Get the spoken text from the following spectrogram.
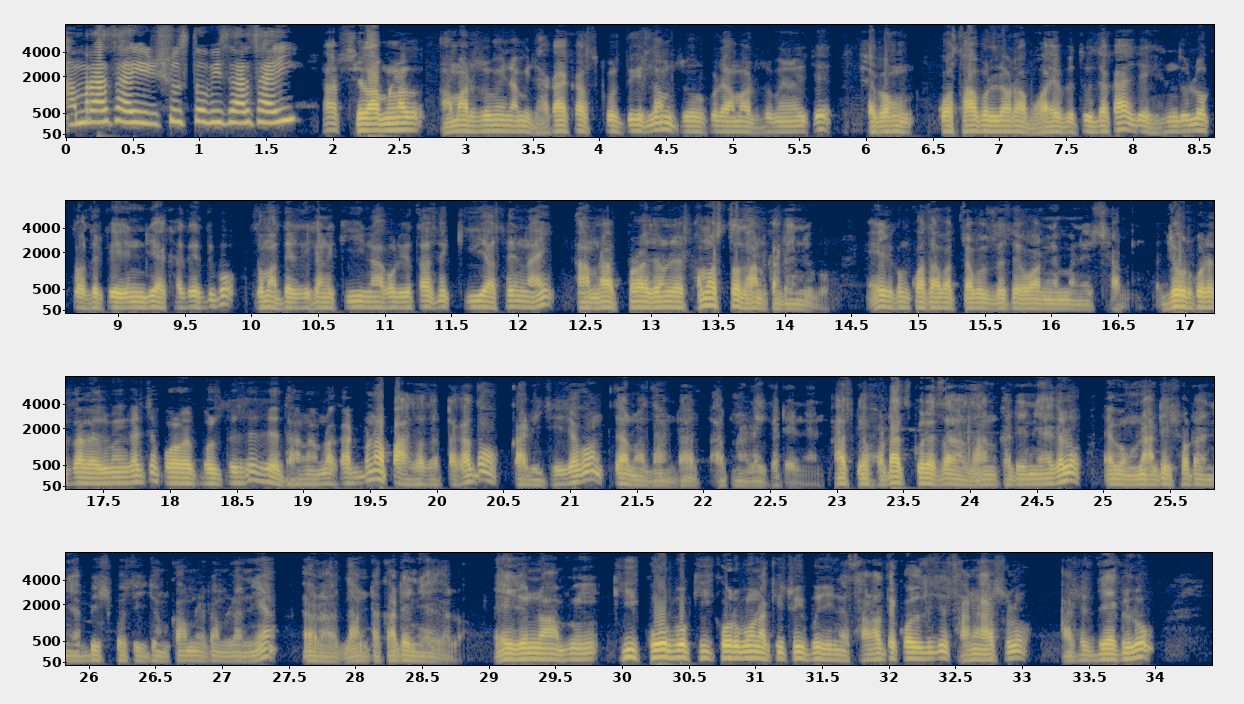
আমরা চাই সুস্থ বিচার চাই। আর ছিলাম না, আমার জমিন আমি ঢাকায় কাজ করতে গেছিলাম, জোর করে আমার জমিন হয়েছে। এবং কথা বললে ওরা ভয়ে ভেতু দেখায় যে হিন্দু লোক তোদেরকে ইন্ডিয়া খেতে দিব, তোমাদের এখানে কি নাগরিকতা আছে, কি আছে, নাই। আমরা প্রয়োজনে সমস্ত ধান কাটে নিব। এরকম কথাবার্তা বলতেছে ওয়ার্নেমানের স্বামী। জোর করে তারা জমি কাটছে পরে বলতেছে যে, ধান আমরা কাটবো না, পাঁচ হাজার টাকা দাও কাটিছি যখন, তো আমরা ধানটা আপনারাই কেটে নেন। আজকে হঠাৎ করে তারা ধান কাটে নিয়ে গেল এবং নাটি সোটা নিয়ে বিশ পঁচিশ জন কামলা টামলা নিয়ে ওরা ধানটা কাটে নিয়ে গেল। এই জন্য আমি কি করব কি করব না কিছুই বুঝি না। থানাতে কল দিয়েছি থানা আসলো, আসে দেখল,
